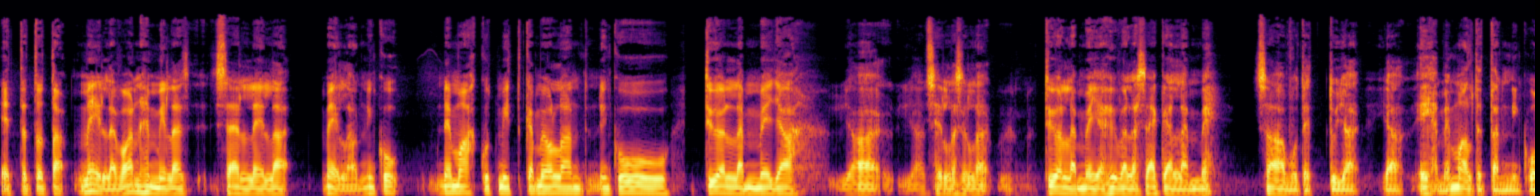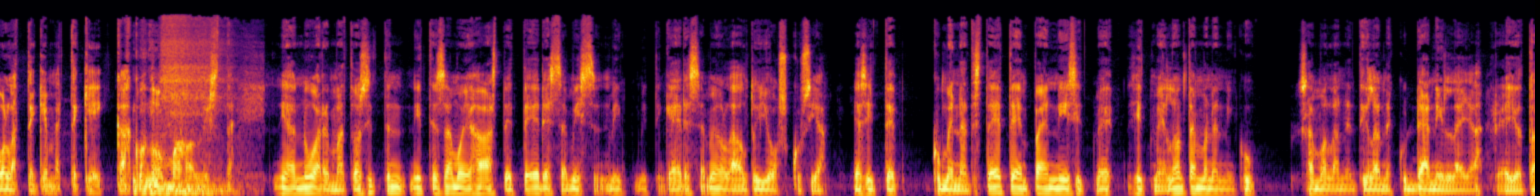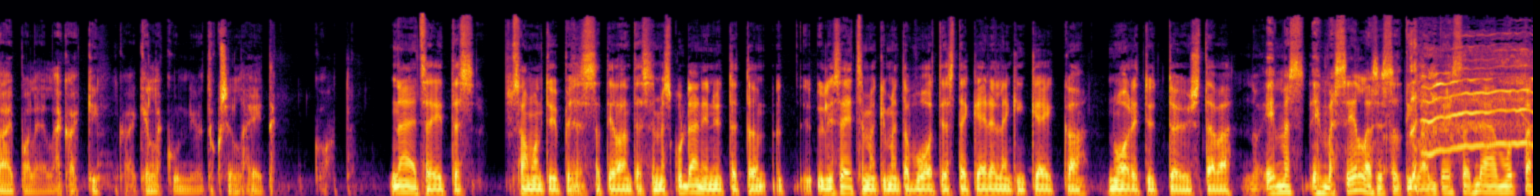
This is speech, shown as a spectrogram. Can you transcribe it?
Että tota, meillä vanhemmilla sälleillä, meillä on niinku ne mahkut, mitkä me ollaan niinku työllämme ja, ja, ja sellaisella työllämme ja hyvällä säkällämme saavutettu ja, ja eihän me malteta niin kuin olla tekemättä keikkaa, kun on mahdollista. Ja nuoremmat on sitten niiden samojen haasteiden edessä, missä, mitkä edessä me ollaan oltu joskus. Ja ja sitten kun mennään tästä eteenpäin, niin sitten me, sit meillä on tämmöinen niin kuin samanlainen tilanne kuin Danillä ja Reijo Taipaleella ja kaikki, kaikella kunnioituksella heitä kohta. Näet sä itse samantyyppisessä tilanteessa esimerkiksi kuin Danny nyt, että yli 70-vuotias tekee edelleenkin keikkaa, nuori tyttöystävä. No en mä, en mä sellaisessa tilanteessa näe, mutta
